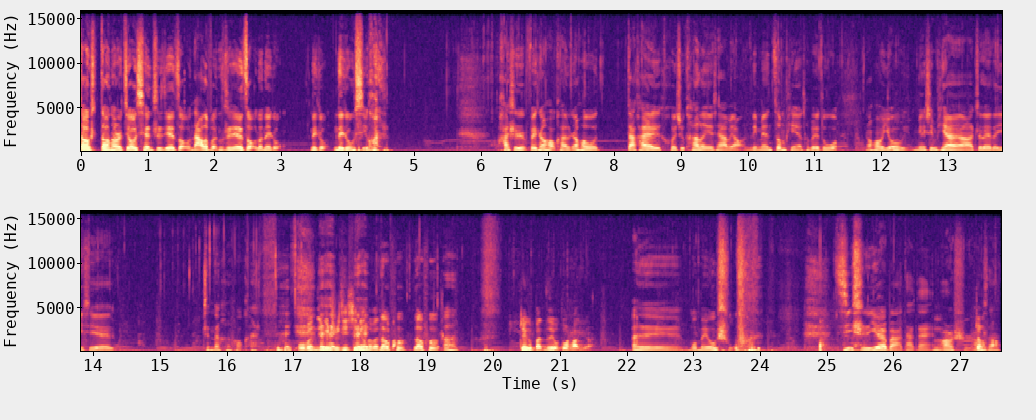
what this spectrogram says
到到那儿交钱直接走，拿了本子直接走的那种，那种那种喜欢，还是非常好看。然后我打开回去看了一下表，里面赠品也特别多。然后有明信片啊之类的一些，真的很好看。我问你一个直击心灵的问题吧，老婆，老婆啊，这个本子有多少页？呃，我没有数，几十页吧，大概嗯二十、正常，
